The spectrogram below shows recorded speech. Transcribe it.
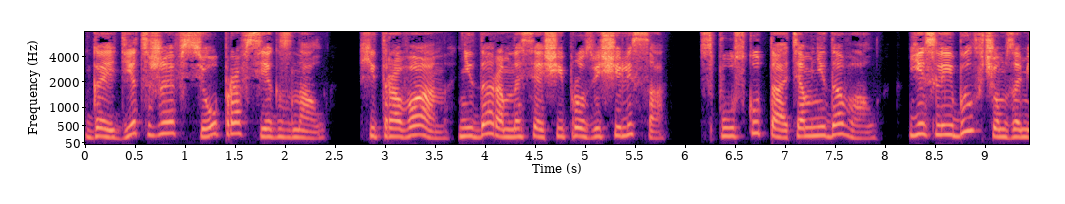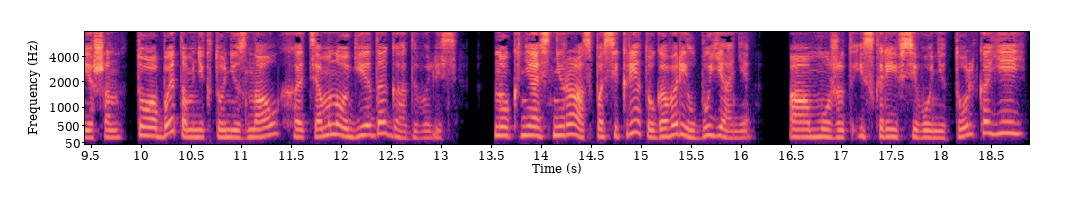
Гайдец же все про всех знал. Хитрован, недаром носящий прозвище Лиса, спуску Татям не давал. Если и был в чем замешан, то об этом никто не знал, хотя многие догадывались. Но князь не раз по секрету говорил Буяне, а может и скорее всего не только ей,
